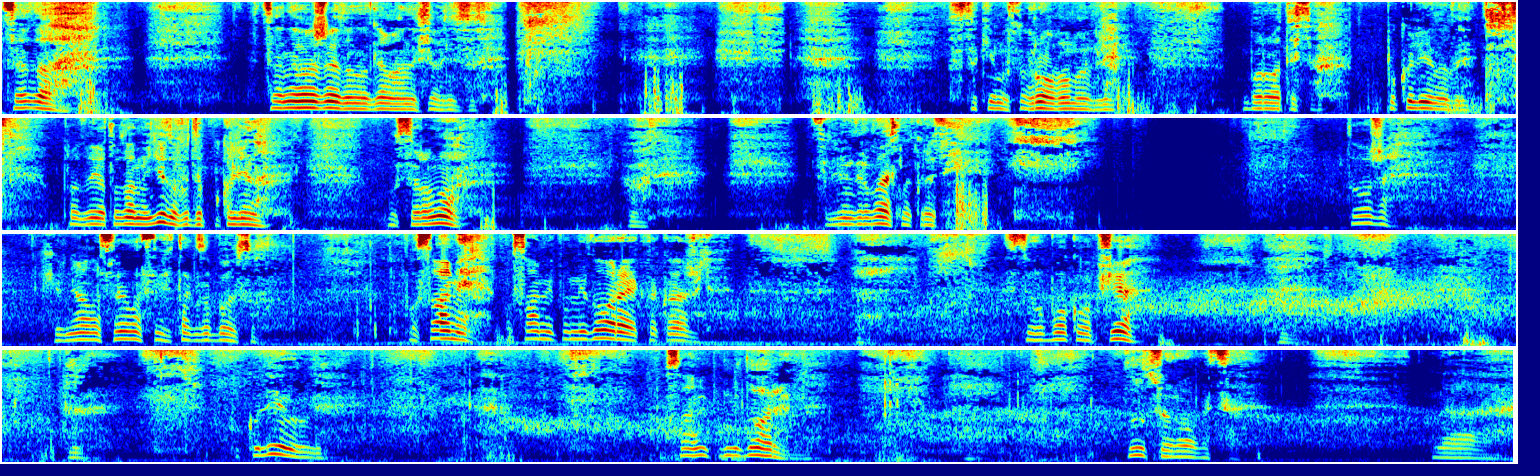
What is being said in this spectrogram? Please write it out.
Це да. Це неожиданно для мене сьогодні. З такими сугробами, бля. Боротися по коліна. Правда, я туди не їду, куди по коліна. Но все одно. Циліндр весь накритий. Тоже херня лишилася і так забився. По самі, по самі помідори, як то кажуть. Боку взагалі. По коліну, самі помідори. Тут що робиться? Да.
